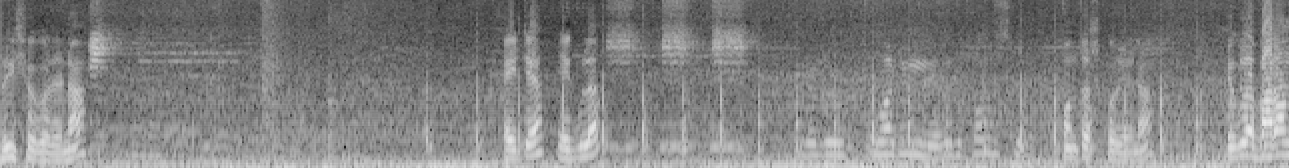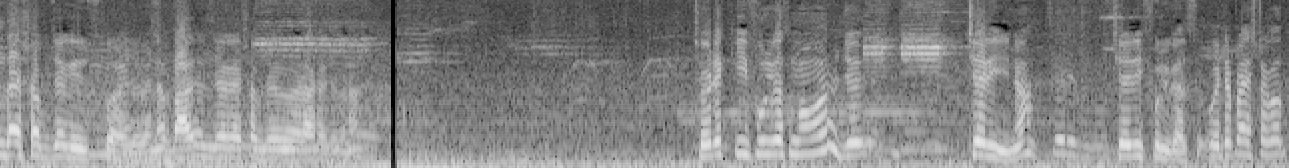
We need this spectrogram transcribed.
দুইশো করে না? এইটা? এগুলা? পঞ্চাশ করে। না? এগুলো বারান্দায় সব জায়গায় ইউজ করা যাবে না? বারান জায়গায় সব জায়গায় রাখা যাবে না? তো এটা কি ফুল গাছ মামা? যে চেরি না? চেরি ফুল। গাছ। ওইটা প্রাইসটা কত?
